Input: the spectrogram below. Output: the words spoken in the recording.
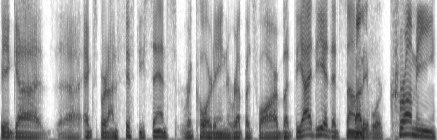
big uh, uh, expert on 50 Cent's recording repertoire, but the idea that some Body of work. crummy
